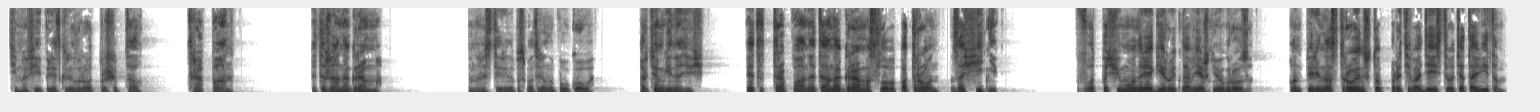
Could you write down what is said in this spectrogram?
Тимофей приоткрыл рот, прошептал. «Тропан! Это же анаграмма!» Он растерянно посмотрел на Паукова. «Артем Геннадьевич, этот тропан — это анаграмма слова «патрон», «защитник». Вот почему он реагирует на внешнюю угрозу. Он перенастроен, чтобы противодействовать атовитам.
